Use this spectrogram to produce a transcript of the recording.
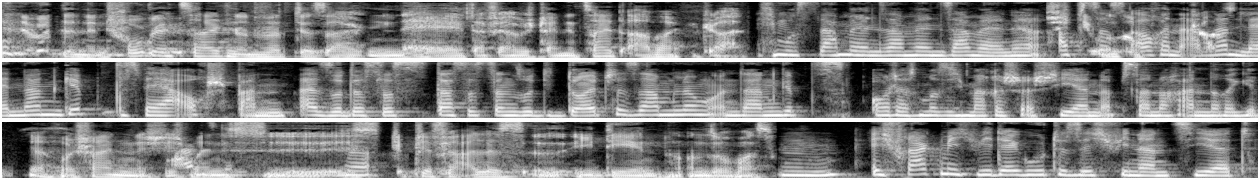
er wird dann den Vogel zeigen und wird dir sagen, nee, dafür habe ich keine Zeit, aber egal. Ich muss sammeln, sammeln, sammeln. Ja. Ob es das auch in anderen Ländern gibt, das wäre ja auch spannend. Also das ist, das ist dann so die deutsche Sammlung und dann gibt's, oh, das muss ich mal recherchieren, ob es da noch andere gibt. Ja, wahrscheinlich. Ich meine, es, es ja. gibt ja für alles äh, Ideen und sowas. Mhm. Ich frage mich, wie der Gute sich finanziert.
